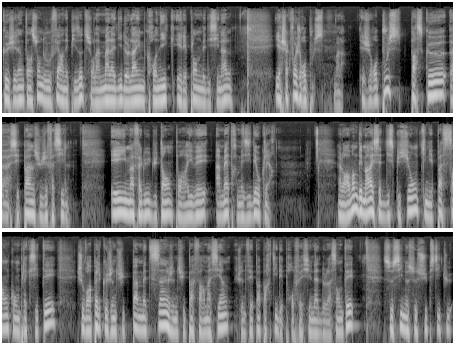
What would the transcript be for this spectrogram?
que j'ai l'intention de vous faire un épisode sur la maladie de Lyme chronique et les plantes médicinales. Et à chaque fois, je repousse. Voilà. je repousse parce que euh, c'est pas un sujet facile. Et il m'a fallu du temps pour arriver à mettre mes idées au clair. Alors avant de démarrer cette discussion qui n'est pas sans complexité, je vous rappelle que je ne suis pas médecin, je ne suis pas pharmacien, je ne fais pas partie des professionnels de la santé. Ceci ne se substitue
